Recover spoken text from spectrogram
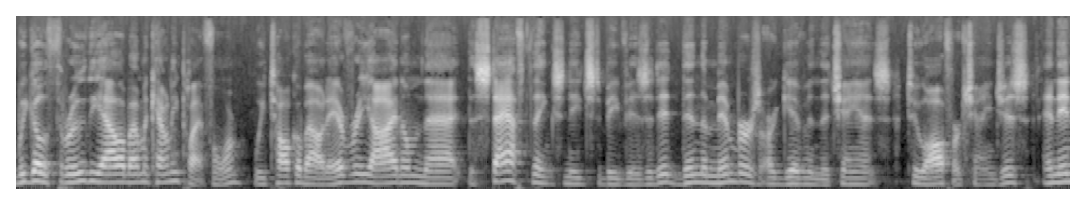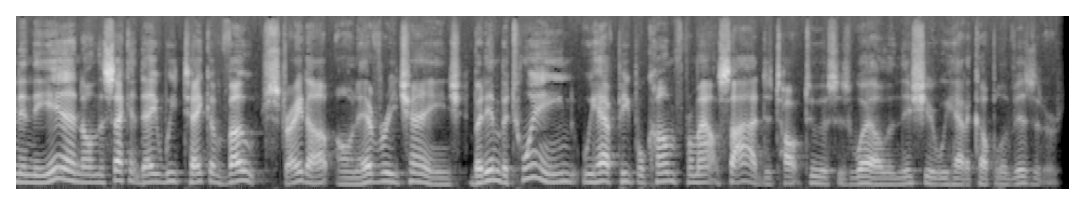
We go through the Alabama County platform. We talk about every item that the staff thinks needs to be visited. Then the members are given the chance to offer changes. And then in the end, on the second day, we take a vote straight up on every change. But in between, we have people come from outside to talk to us as well. And this year we had a couple of visitors visitors.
